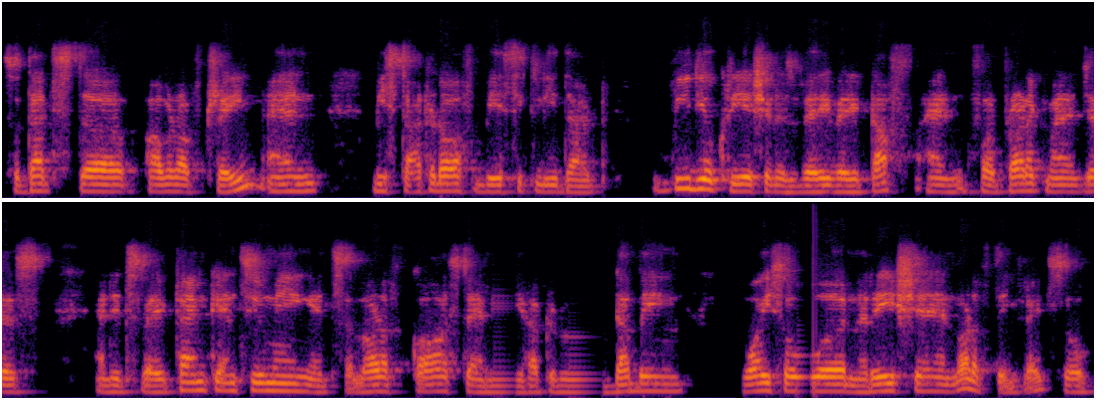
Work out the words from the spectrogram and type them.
So that's the power of trainn. And we started off basically that video creation is very very tough. And for product managers and it's very time consuming it's a lot of cost and you have to do dubbing voiceover, narration, a lot of things, right? So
